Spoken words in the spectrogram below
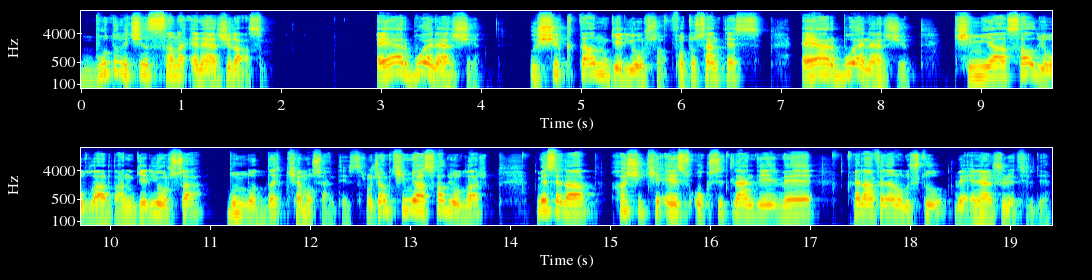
Bunun için sana enerji lazım. Eğer bu enerji ışıktan geliyorsa fotosentez, eğer bu enerji kimyasal yollardan geliyorsa bunun adı da kemosentezdir. Hocam kimyasal yollar mesela H2S oksitlendi ve falan falan oluştu ve enerji üretildi.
